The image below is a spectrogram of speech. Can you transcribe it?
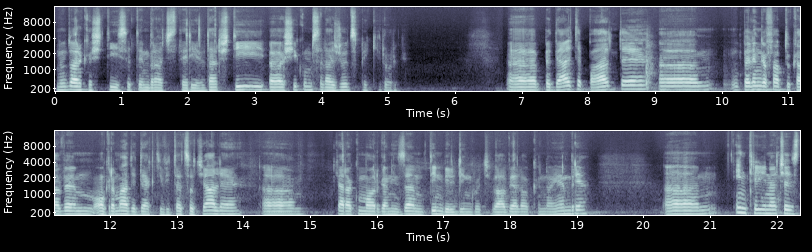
nu doar că știi să te îmbraci steril, dar știi uh, și cum să-l ajuți pe chirurg. Uh, pe de altă parte, uh, pe lângă faptul că avem o grămadă de activități sociale, uh, chiar acum organizăm team building-ul ce va avea loc în noiembrie, intri în, acest,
